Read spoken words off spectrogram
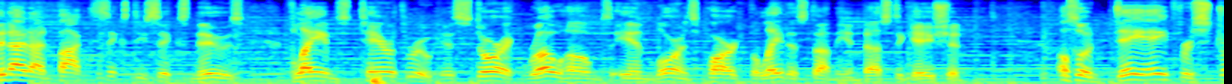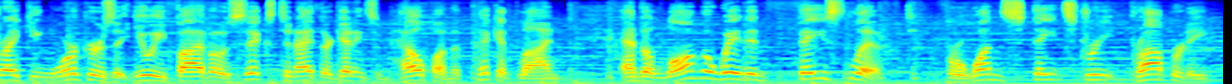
Tonight on Fox 66 News, flames tear through historic row homes in Lawrence Park, the latest on the investigation. Also, day eight for striking workers at UE 506. Tonight, they're getting some help on the picket line and a long awaited facelift for one State Street property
